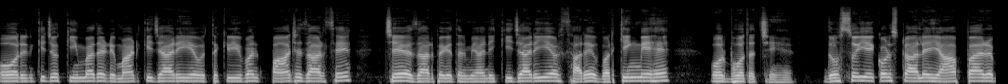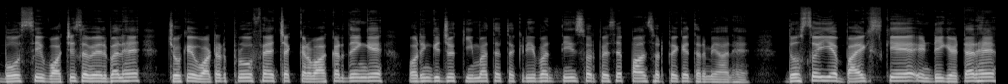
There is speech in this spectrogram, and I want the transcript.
और इनकी जो कीमत है, डिमांड की जा रही है, वो तकरीबन पाँच हज़ार से छः हज़ार रुपये के दरमियान की जा रही है, और सारे वर्किंग में हैं, और बहुत अच्छे हैं। दोस्तों, ये एक और स्टॉल है। यहाँ पर बहुत सी वॉचेस अवेलेबल हैं, जो कि वाटर प्रूफ हैं चेक करवा कर देंगे और इनकी जो कीमत है तकरीबन तीन सौ रुपये से पाँच सौ रुपये के दरमियान है। दोस्तों, ये बाइक्स के इंडिकेटर हैं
